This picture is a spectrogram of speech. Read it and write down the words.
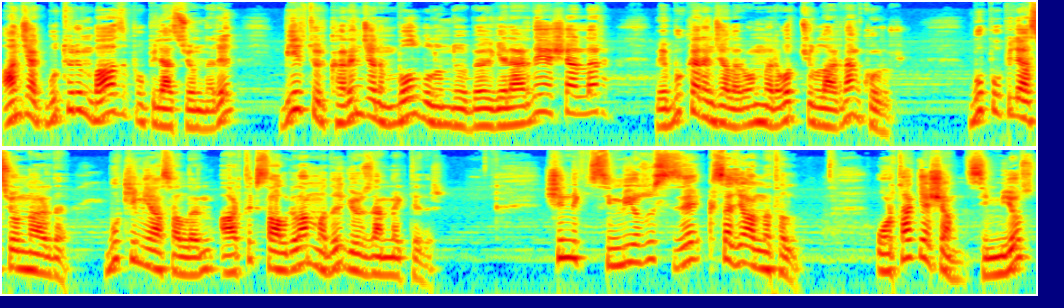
Ancak bu türün bazı popülasyonları bir tür karıncanın bol bulunduğu bölgelerde yaşarlar ve bu karıncalar onları otçullardan korur. Bu popülasyonlarda bu kimyasalların artık salgılanmadığı gözlenmektedir. Şimdi simbiyozu size kısaca anlatalım. Ortak yaşam simbiyoz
